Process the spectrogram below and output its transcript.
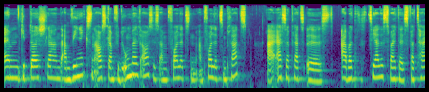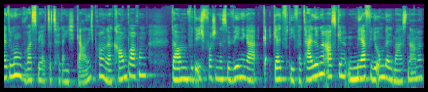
ähm, gibt Deutschland am wenigsten Ausgaben für die Umwelt aus, ist am vorletzten, am vorletzten Platz. Äh, erster Platz ist Arbeit und Soziales, zweiter ist Verteidigung, was wir zurzeit eigentlich gar nicht brauchen oder kaum brauchen. Darum würde ich vorstellen, dass wir weniger Geld für die Verteidigung ausgeben, mehr für die Umweltmaßnahmen,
